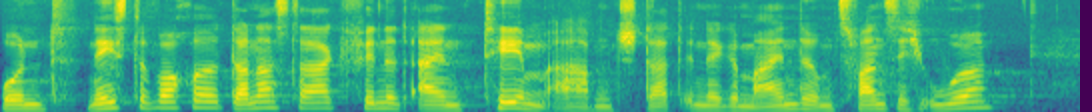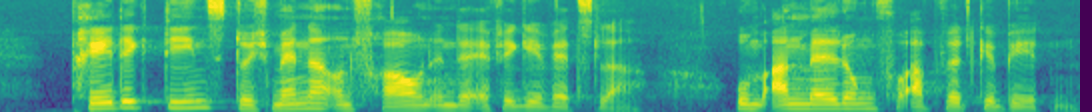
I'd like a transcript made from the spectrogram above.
Und nächste Woche, Donnerstag, findet ein Themenabend statt in der Gemeinde um 20 Uhr. Predigtdienst durch Männer und Frauen in der FEG Wetzlar. Um Anmeldung vorab wird gebeten.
